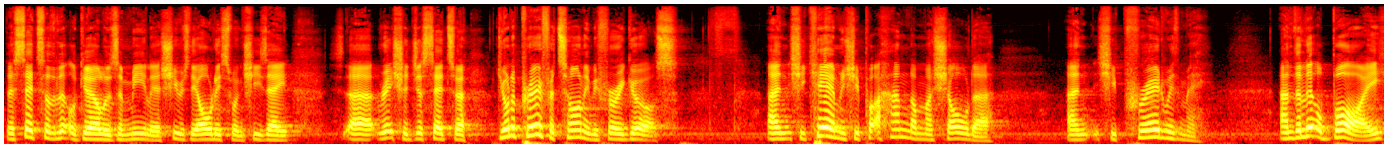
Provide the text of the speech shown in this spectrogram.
they said to the little girl who's Amelia, she was the oldest one, she's eight. Uh, Richard just said to her, Do you want to pray for Tony before he goes? And she came and she put a hand on my shoulder and she prayed with me. And the little boy,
